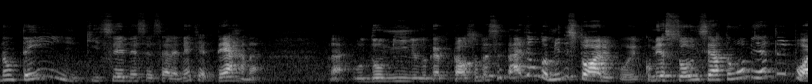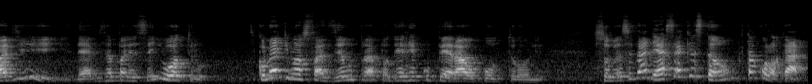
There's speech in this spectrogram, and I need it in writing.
não tem que ser necessariamente eterna. Né? O domínio do capital sobre a cidade é um domínio histórico. Ele começou em certo momento e pode e deve desaparecer em outro. Como é que nós fazemos para poder recuperar o controle sobre a cidade? Essa é a questão que está colocada.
